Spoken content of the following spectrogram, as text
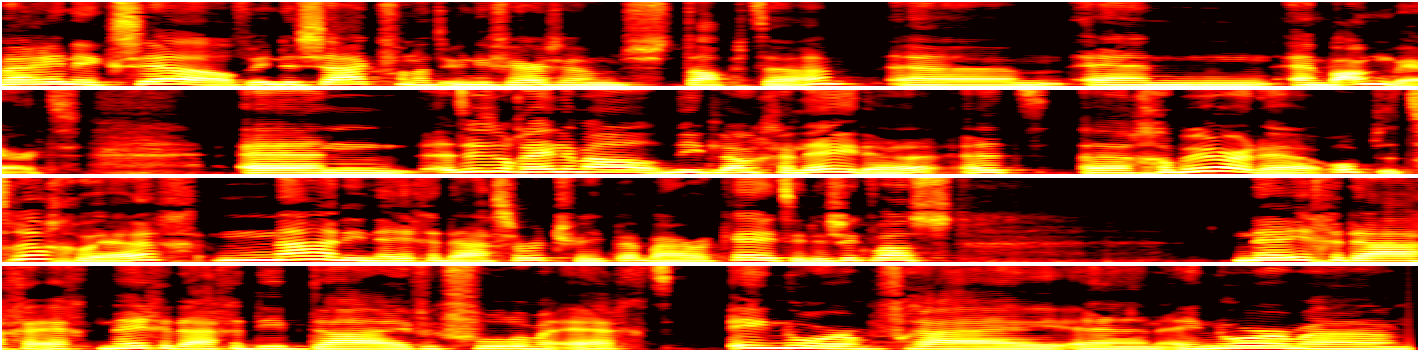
waarin ik zelf in de zaak van het universum stapte um, en, en bang werd. En het is nog helemaal niet lang geleden. Het uh, gebeurde op de terugweg na die negendaagse retreat bij Katie. Dus ik was negen dagen, echt negen dagen deep dive. Ik voelde me echt enorm vrij en enorme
